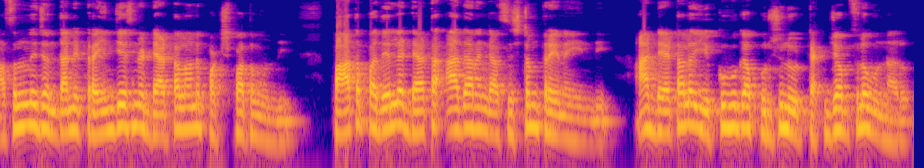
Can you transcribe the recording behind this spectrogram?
అసలు నిజం దాన్ని ట్రైన్ చేసిన డేటాలోనే పక్షపాతం ఉంది. పాత పదేళ్ళ డేటా ఆధారంగా సిస్టమ్ ట్రైన్ అయ్యింది. ఆ డేటాలో ఎక్కువగా పురుషులు టెక్ జాబ్స్లో ఉన్నారు.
